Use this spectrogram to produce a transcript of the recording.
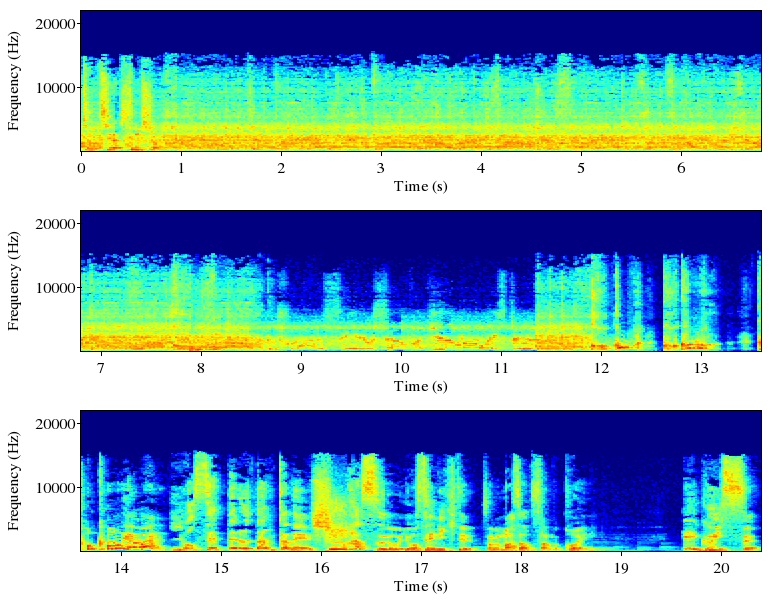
ちょ、散らしてるっしょ。この辺 Try to save yourself like you always do. ここも、ここも、ここもやばい寄せてる、なんかね、周波数を寄せに来てる。そのマサトさんの声に。えぐいっす。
